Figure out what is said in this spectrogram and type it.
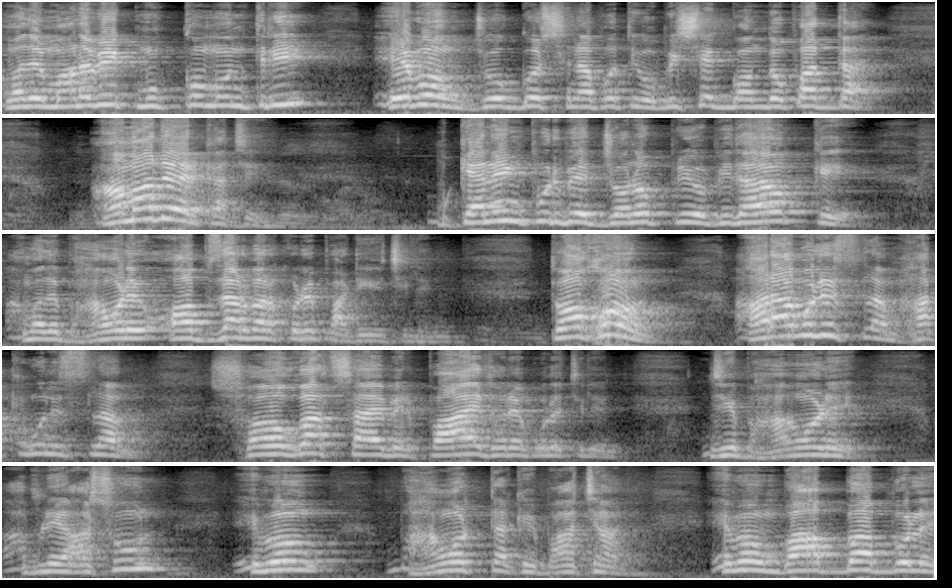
আমাদের মানবিক মুখ্যমন্ত্রী এবং যোগ্য সেনাপতি অভিষেক বন্দ্যোপাধ্যায় আমাদের কাছে ক্যানিং পূর্বের জনপ্রিয় বিধায়ককে আমাদের ভাঙড়ে অবজারভার করে পাঠিয়েছিলেন। তখন আরাবুল ইসলাম, হাকিমুল ইসলাম সৌগত সাহেবের পায়ে ধরে বলেছিলেন যে, ভাঙড়ে আপনি আসুন এবং ভাঙড়টাকে বাঁচান। এবং বাপ বাপ বলে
